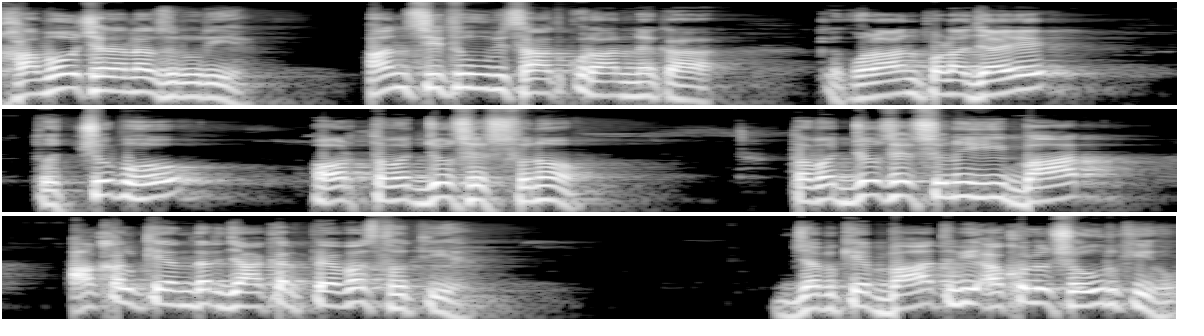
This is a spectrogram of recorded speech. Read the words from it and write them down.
خاموش رہنا ضروری ہے۔ ان ستو بھی ساتھ قرآن نے کہا کہ قرآن پڑھا جائے تو چپ ہو اور توجہ سے سنو۔ توجہ سے سنی ہی بات عقل کے اندر جا کر پیوست ہوتی ہے۔ جبکہ بات بھی عقل و شعور کی ہو۔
